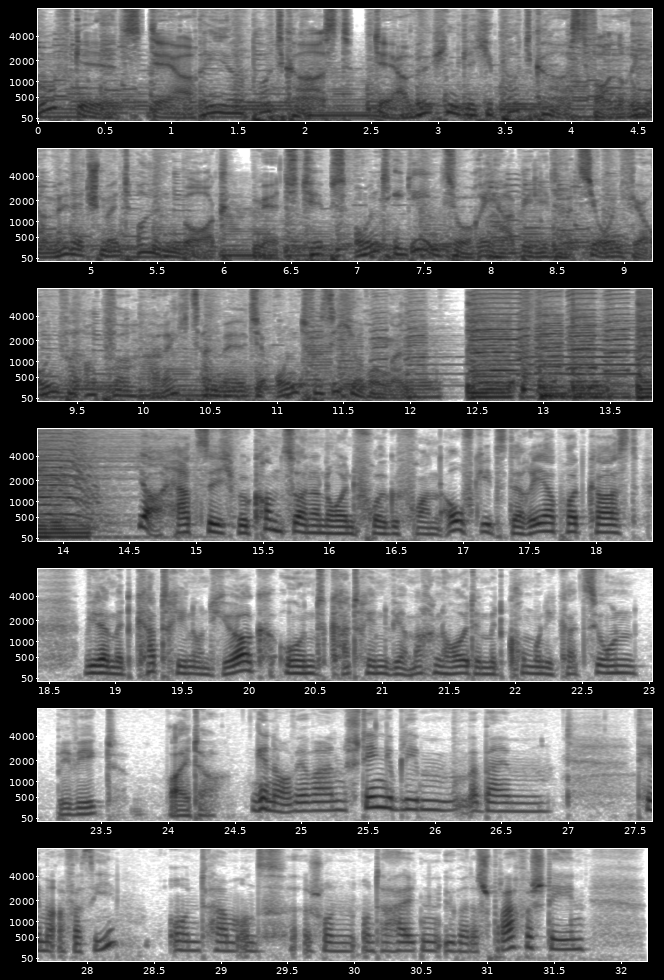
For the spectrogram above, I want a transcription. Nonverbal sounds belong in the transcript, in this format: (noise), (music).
Auf geht's, der RIA Podcast, der wöchentliche Podcast von RIA Management Oldenburg mit Tipps und Ideen zur Rehabilitation für Unfallopfer, Rechtsanwälte und Versicherungen. Ja, herzlich willkommen zu einer neuen Folge von Auf geht's, der REA Podcast. Wieder mit Katrin und Jörg. Und Katrin, wir machen heute mit Kommunikation bewegt weiter. Genau, wir waren stehen geblieben beim Thema Aphasie und haben uns schon unterhalten über das Sprachverstehen,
